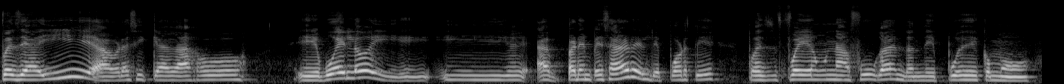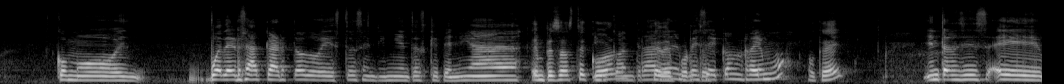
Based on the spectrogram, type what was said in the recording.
pues de ahí ahora sí que agarro eh, vuelo y, y para empezar el deporte pues fue una fuga en donde pude como, como poder sacar todos estos sentimientos que tenía. ¿Empezaste con qué deporte? Empecé con remo. Ok. Entonces, eh,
